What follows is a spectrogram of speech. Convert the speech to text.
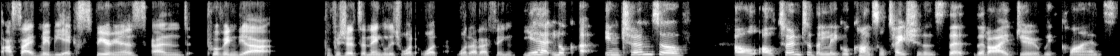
Aside maybe experience and proving their proficiency in English, what what what other thing? Yeah, look, uh, in terms of I'll I'll turn to the legal consultations that that I do with clients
